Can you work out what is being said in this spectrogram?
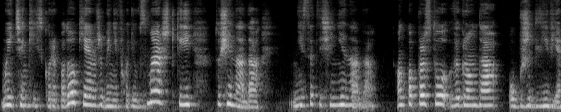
mojej cienkiej skóry pod okiem, żeby nie wchodził w zmarszczki, to się nada. Niestety się nie nada. On po prostu wygląda obrzydliwie.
